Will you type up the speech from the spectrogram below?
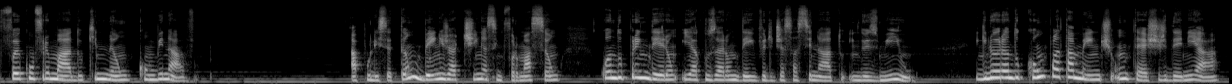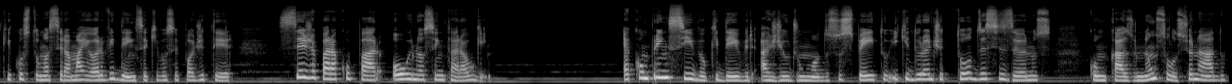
foi confirmado que não combinavam. A polícia também já tinha essa informação quando prenderam e acusaram David de assassinato em 2001, ignorando completamente um teste de DNA, que costuma ser a maior evidência que você pode ter, seja para culpar ou inocentar alguém. É compreensível que David agiu de um modo suspeito e que durante todos esses anos, com o caso não solucionado,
